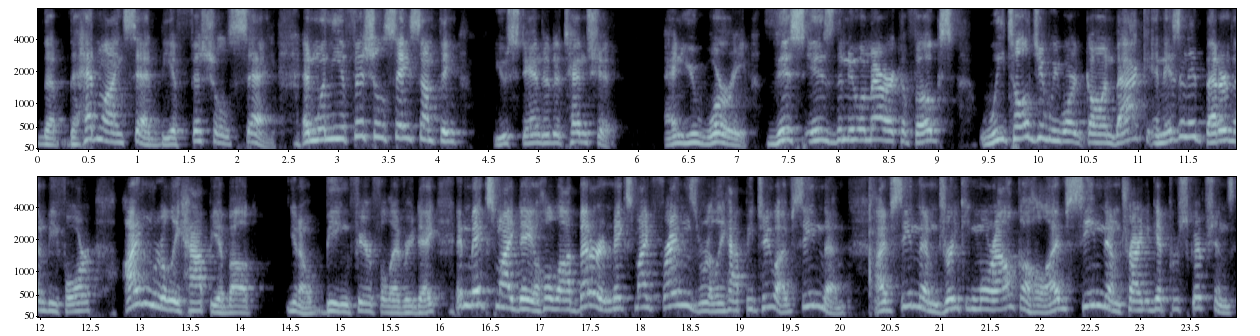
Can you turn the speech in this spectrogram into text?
the, the headline said the officials say. And when the officials say something, you stand at attention and you worry. This is the new America, folks. We told you we weren't going back, and isn't it better than before? I'm really happy about you know, being fearful every day. It makes my day a whole lot better. It makes my friends really happy too. I've seen them. I've seen them drinking more alcohol. I've seen them trying to get prescriptions.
